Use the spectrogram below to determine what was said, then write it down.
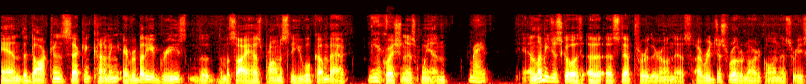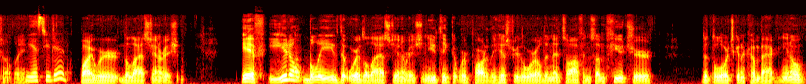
And the doctrine of the second coming, everybody agrees the, the Messiah has promised that he will come back. The question is when. Right. And let me just go a, a, step further on this. I just wrote an article on this recently. Yes, you did. why we're the last generation. If you don't believe that we're the last generation, you think that we're part of the history of the world and it's off in some future that the Lord's going to come back. You know,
